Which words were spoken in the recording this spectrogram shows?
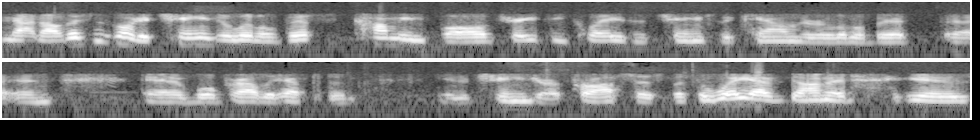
now, now this is going to change a little this coming fall. Tracy Claeys has changed the calendar a little bit, uh, and and we'll probably have to you know change our process. But the way I've done it is,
